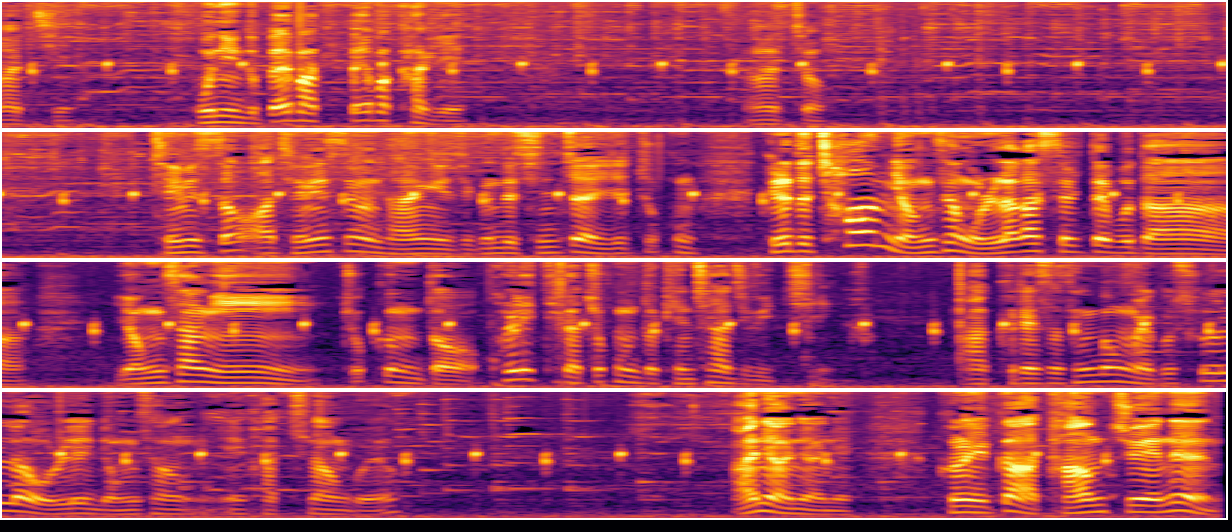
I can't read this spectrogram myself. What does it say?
알았지? 본인도 빼박 빼박하게 알았죠? 재밌어? 아 재밌으면 다행이지 근데 진짜 이제 조금 그래도 처음 영상 올라갔을 때보다 영상이 조금 더 퀄리티가 조금 더 괜찮아지고 있지 아 그래서 생방 말고 수요일날 올릴 영상에 같이 나온 거예요? 아니 아니 아니 그러니까 다음 주에는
